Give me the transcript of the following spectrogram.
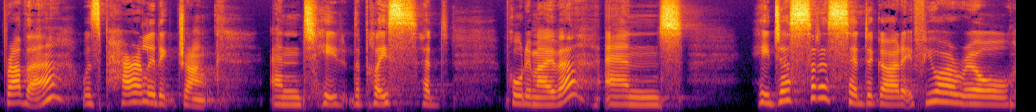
brother was paralytic drunk, and he, the police had pulled him over, and he just sort of said to God, If you are real,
